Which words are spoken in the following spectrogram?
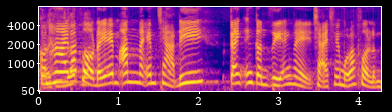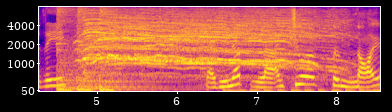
còn hai bát phở đấy em ăn là em trả đi. Cái anh anh cần gì anh phải trả cho em một bát phở làm gì? Cái thứ nhất là anh chưa từng nói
